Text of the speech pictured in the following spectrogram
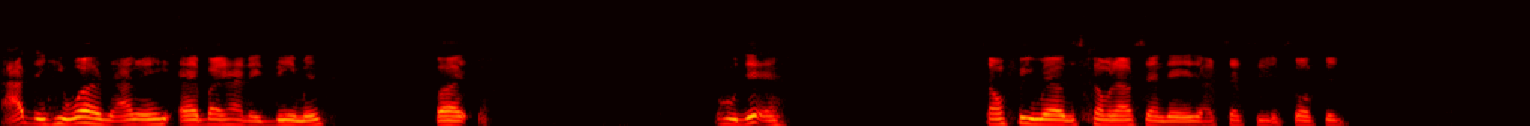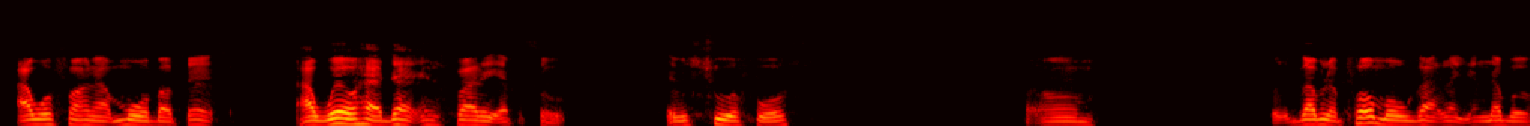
I think he was. I mean, everybody had their demons, but who didn't? some females is coming out saying they are sexually assaulted. I will find out more about that. I will have that in Friday episode. It was true or false. Um, Governor Cuomo got like another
